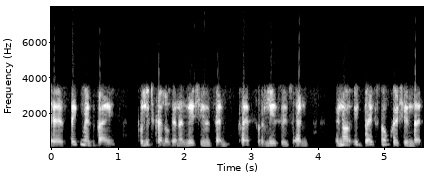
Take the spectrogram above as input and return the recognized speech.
uh, statements by political organizations and press releases. And, you know, it begs no question that,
